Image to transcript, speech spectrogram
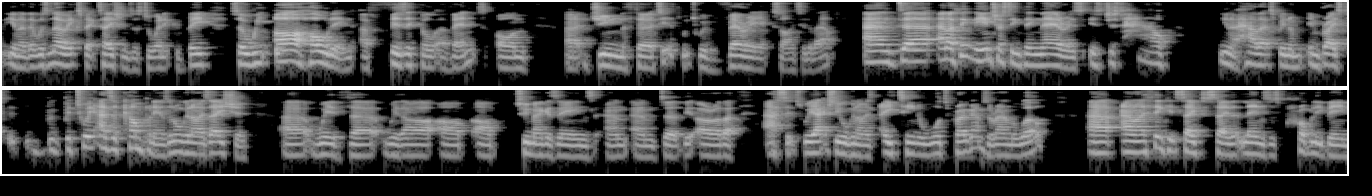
you know, there was no expectations as to when it could be. So we are holding a physical event on uh, June the 30th, which we're very excited about. And uh, and I think the interesting thing there is is just how you know how that's been embraced between as a company, as an organisation uh, with uh, with our, our, our, two magazines and and uh, the, our other assets. We actually organise 18 awards programs around the world, uh, and I think it's safe to say that Lens has probably been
